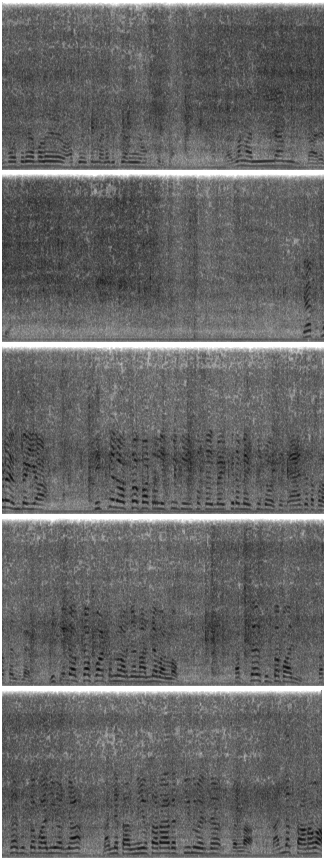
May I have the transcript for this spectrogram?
ഈ പോത്തിന് നമ്മൾ അത്യാവശ്യം വില കിട്ടുകയാണെങ്കിൽ നമുക്ക് കൊടുക്കാം. വെള്ളം നല്ല ധാരടുക എപ്പോഴും എന്ത് ചെയ്യുക little ox of water little greens മെയ്ക്കിന്റെ മെയ്ക്കിന്റെ ocean and the pleasant little ox of water എന്ന് പറഞ്ഞാൽ നല്ല വെള്ളം. സബ്സേ ശുദ്ധപാനി സബ്സേ ശുദ്ധപാനി പറഞ്ഞാൽ നല്ല തണ്ണീർ തടാകത്തിൽ നിന്ന് വരുന്ന വെള്ള. നല്ല തണവാ.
